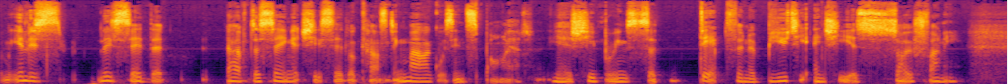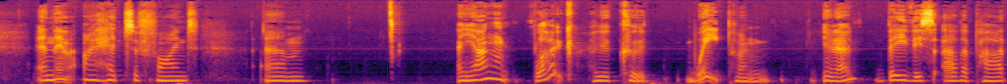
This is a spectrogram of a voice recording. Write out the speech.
Liz Liz said that after seeing it, she said, "Look, casting Marg was inspired. Yeah, she brings a depth and a beauty, and she is so funny." And then I had to find. Um, a young bloke who could weep and you know, be this other part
